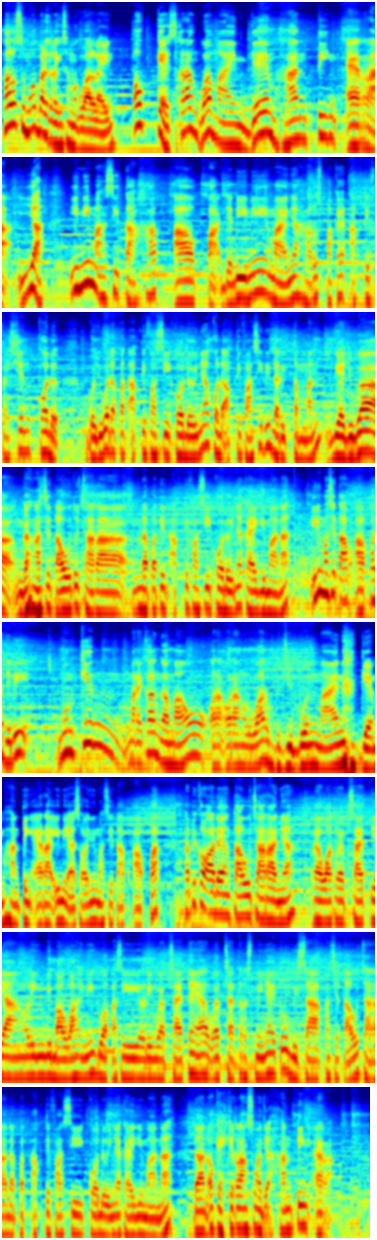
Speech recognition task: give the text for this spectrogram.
Halo semua, balik lagi sama gua Lane. Oke, sekarang gua main game Hunting Era. Iya, ini masih tahap alpha. Jadi ini mainnya harus pakai activation code. Gue juga dapat aktivasi kodenya, kode aktivasi ini dari temen. Dia juga nggak ngasih tahu tuh cara ngedapetin aktivasi kodenya kayak gimana. Ini masih tahap alpha, jadi mungkin mereka nggak mau orang-orang luar bejibun main game hunting era ini ya soalnya masih tahap apa. Tapi kalau ada yang tahu caranya lewat website yang link di bawah ini gua kasih link websitenya ya website resminya itu bisa kasih tahu cara dapat aktivasi kodenya kayak gimana. Dan oke okay, kita langsung aja hunting era.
